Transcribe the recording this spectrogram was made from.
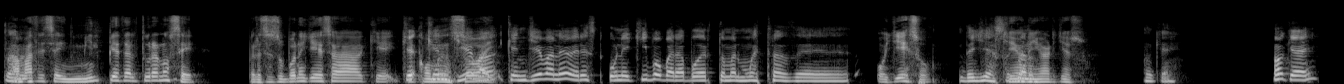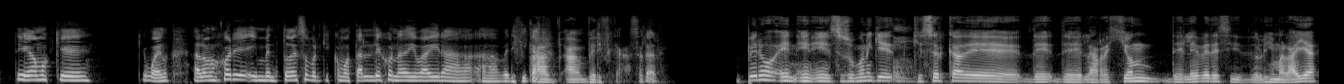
claro. A más de 6.000 pies de altura, no sé. Pero se supone que esa que, que ¿Qui- ¿Quién comenzó lleva, ahí. quién lleva al Everest un equipo para poder tomar muestras de, O yeso. de yeso? Que iban a claro. llevar yeso. Ok. Ok, digamos que, que bueno. A lo mejor eh, inventó eso porque es como tan lejos nadie va a ir a, a verificar. A, a verificar. exacto. Pero en, en- en- se supone que, que cerca de, de- de la región del Everest y de los Himalayas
